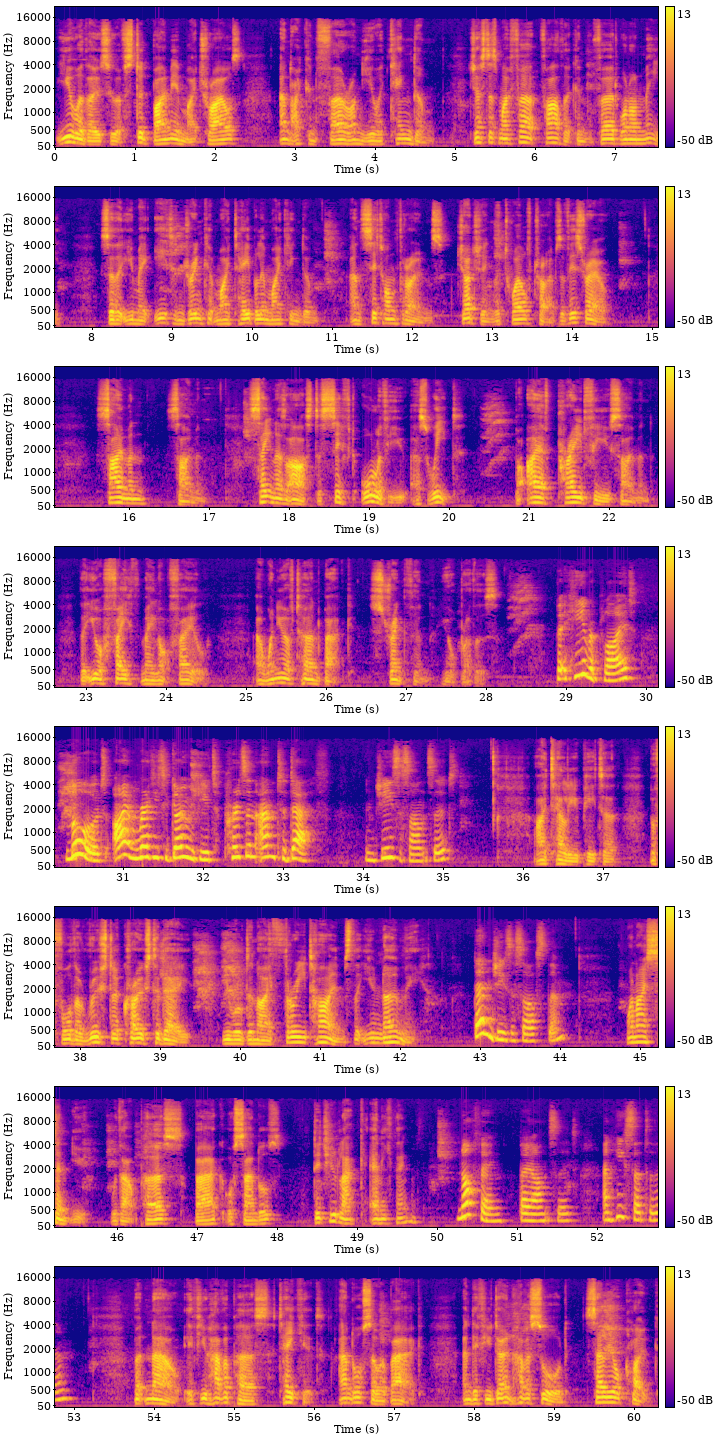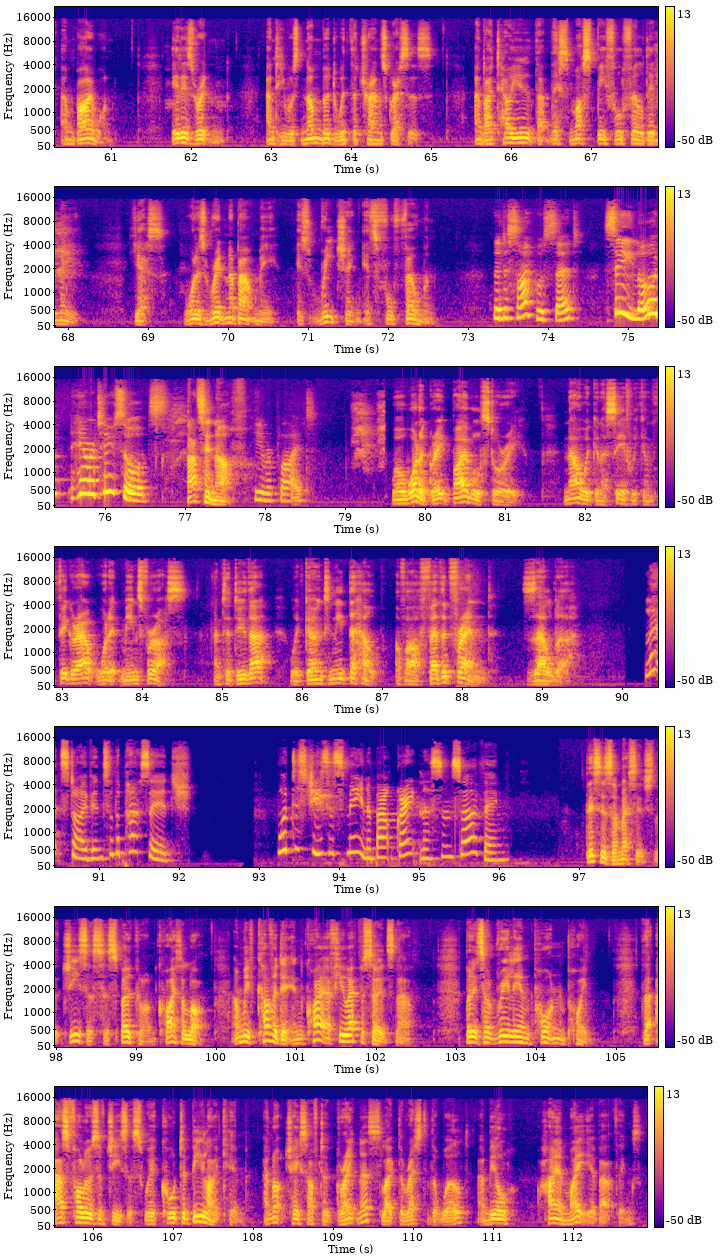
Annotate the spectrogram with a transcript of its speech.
You are those who have stood by me in my trials, and I confer on you a kingdom, just as my fa- Father conferred one on me, so that you may eat and drink at my table in my kingdom, and sit on thrones, judging the twelve tribes of Israel. Simon, Simon, Satan has asked to sift all of you as wheat. But I have prayed for you, Simon, that your faith may not fail. And when you have turned back, strengthen your brothers. But he replied, Lord, I am ready to go with you to prison and to death. And Jesus answered, I tell you, Peter, before the rooster crows today, you will deny three times that you know me. Then Jesus asked them, When I sent you, without purse, bag, or sandals, did you lack anything? Nothing, they answered. And he said to them, But now, if you have a purse, take it, and also a bag. And if you don't have a sword, sell your cloak and buy one. It is written, And he was numbered with the transgressors. And I tell you that this must be fulfilled in me. Yes, what is written about me is reaching its fulfillment. The disciples said, See, Lord, here are two swords. That's enough. He replied, Well, what a great Bible story. Now we're going to see if we can figure out what it means for us. And to do that, we're going to need the help of our feathered friend, Zelda. Let's dive into the passage. What does Jesus mean about greatness and serving? This is a message that Jesus has spoken on quite a lot, and we've covered it in quite a few episodes now. But it's a really important point that as followers of Jesus, we're called to be like him and not chase after greatness like the rest of the world and be all high and mighty about things.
